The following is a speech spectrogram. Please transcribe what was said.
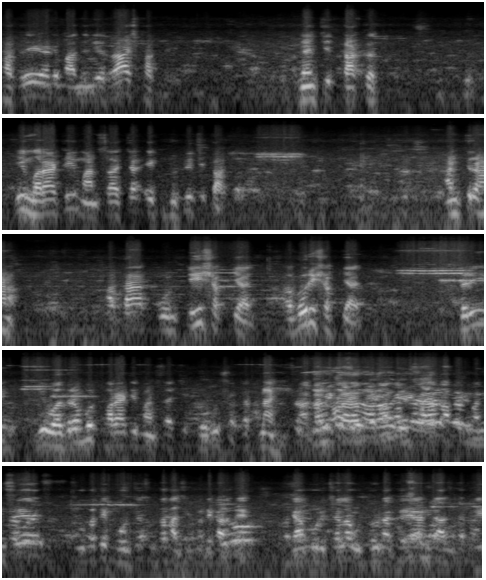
ठाकरे आणि माननीय राज ठाकरे यांची ताकद ही मराठी माणसाच्या एकजुटीची ताकद आणि ती राहणार. आता कोणतीही शक्ती आली अघोरी शक्ती आली तरी ही वज्रमूठ मराठी माणसाची करू शकत नाही. आगामी काळात आगामी काळात आपण मनसे सोबत एक मोर्चा सुद्धा नाशिकमध्ये काढतोय. त्या मोर्चाला उद्धव ठाकरे आणि राज ठाकरे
